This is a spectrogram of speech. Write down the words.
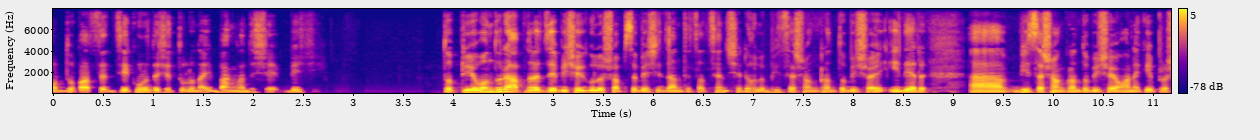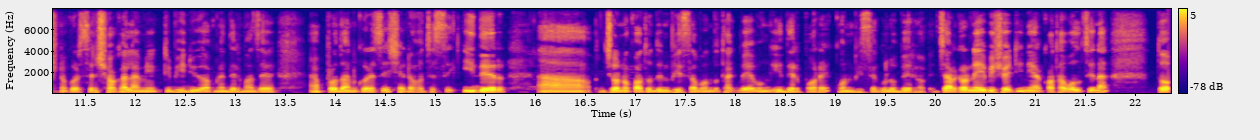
মধ্যপ্রাচ্যের যে কোনো দেশের তুলনায় বাংলাদেশে বেশি। তো প্রিয় বন্ধুরা, আপনারা যে বিষয়গুলো সবচেয়ে বেশি জানতে চাচ্ছেন সেটা হলো ভিসা সংক্রান্ত বিষয়। ঈদের ভিসা সংক্রান্ত বিষয়ে অনেকেই প্রশ্ন করেছেন। সকালে আমি একটি ভিডিও আপনাদের মাঝে প্রদান করেছি। সেটা হচ্ছে ঈদের জন্য কতদিন ভিসা বন্ধ থাকবে এবং ঈদের পরে কোন ভিসাগুলো বের হবে। যার কারণে এই বিষয়টি নিয়ে কথা বলছি না। তো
